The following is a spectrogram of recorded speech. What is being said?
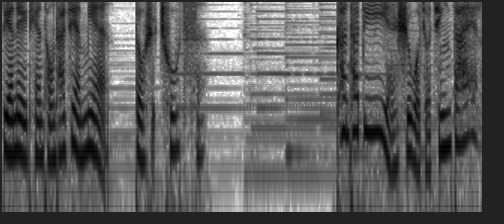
连那天同他见面都是初次。看他第一眼时，我就惊呆了，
